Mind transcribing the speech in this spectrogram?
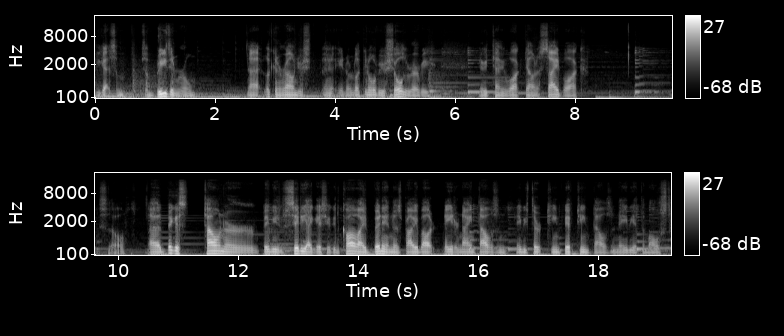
you got some some breathing room, not looking around your, uh, you know, looking over your shoulder every every time you walk down a sidewalk. So, uh, biggest town or maybe city, I guess you can call I've been in is probably about eight or nine thousand, maybe 13, 15,000, maybe at the most.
